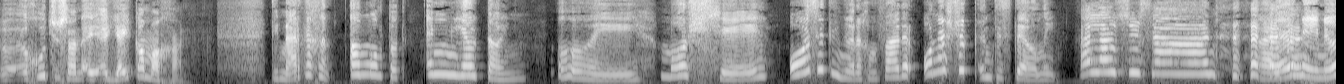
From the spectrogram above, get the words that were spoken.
uh, goed Susan, uh, jy kan maar gaan. Die merke gaan almal tot in jou tuin. Oei, Moshe, ons het nie nodig om verder ondersoek in te stel nie. Hallo Susan. Hallo Neno.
